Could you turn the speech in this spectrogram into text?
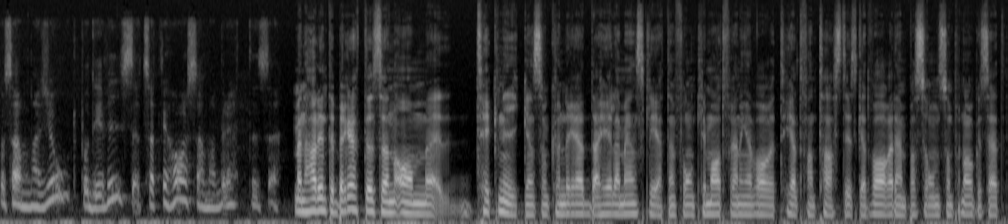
på samma jord på det viset, så att vi har samma berättelse. Men hade inte berättelsen om eh, tekniken som kunde rädda hela mänskligheten från klimatförändringar varit helt fantastisk att vara den person som på något sätt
